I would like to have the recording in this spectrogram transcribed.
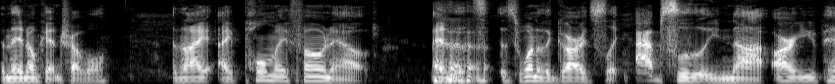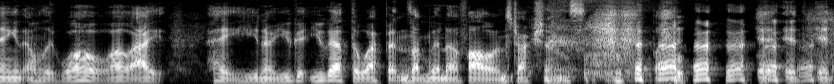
and they don't get in trouble. And then I I pull my phone out. And it's, it's one of the guards like, absolutely not. Aren't you paying it? I'm like, whoa, whoa, I, hey, you know, you got you got the weapons. I'm gonna follow instructions. But it, it, it,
